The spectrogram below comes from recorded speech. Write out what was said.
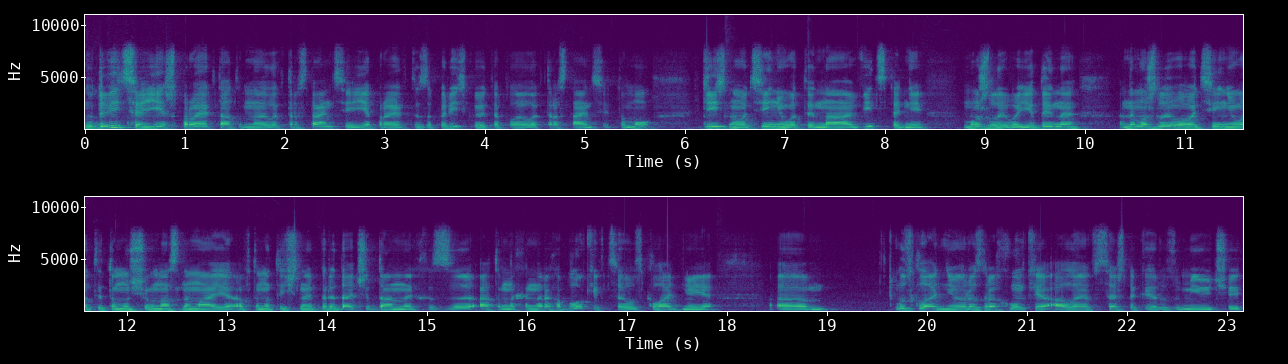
Ну, дивіться, є ж проект атомної електростанції, є проект Запорізької теплоелектростанції, тому дійсно оцінювати на відстані можливо. Єдине неможливо оцінювати, тому що в нас немає автоматичної передачі даних з атомних енергоблоків. Це ускладнює. ем, Ускладнює розрахунки, але все ж таки розуміючи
